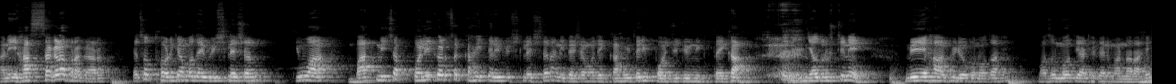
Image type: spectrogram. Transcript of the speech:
आणि हा सगळा प्रकार याचं थोडक्यामध्ये विश्लेषण किंवा बातमीच्या पलीकडचं काहीतरी विश्लेषण आणि त्याच्यामध्ये काहीतरी पॉझिटिव्ह निघतंय का? या दृष्टीने मी हा व्हिडिओ बनवत आहे. माझं मत या ठिकाणी मांडणार आहे.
